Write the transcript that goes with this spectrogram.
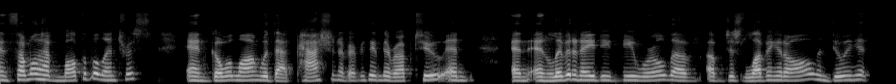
And some will have multiple interests and go along with that passion of everything they're up to and and and live in an ADD world of of just loving it all and doing it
